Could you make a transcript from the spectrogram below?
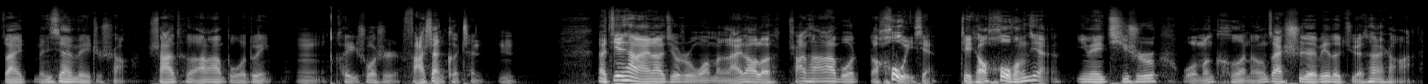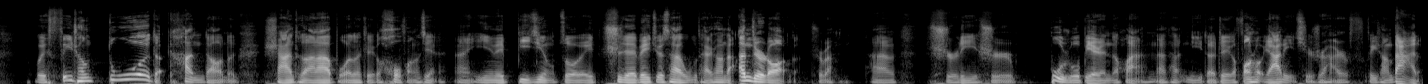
在门线位置上，沙特阿拉伯队，嗯，可以说是乏善可陈，嗯。那接下来呢，就是我们来到了沙特阿拉伯的后卫线这条后防线，因为其实我们可能在世界杯的决赛上啊，会非常多的看到的沙特阿拉伯的这个后防线，哎，因为毕竟作为世界杯决赛舞台上的 underdog 是吧？他实力是不如别人的话，那他你的这个防守压力其实还是非常大的。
